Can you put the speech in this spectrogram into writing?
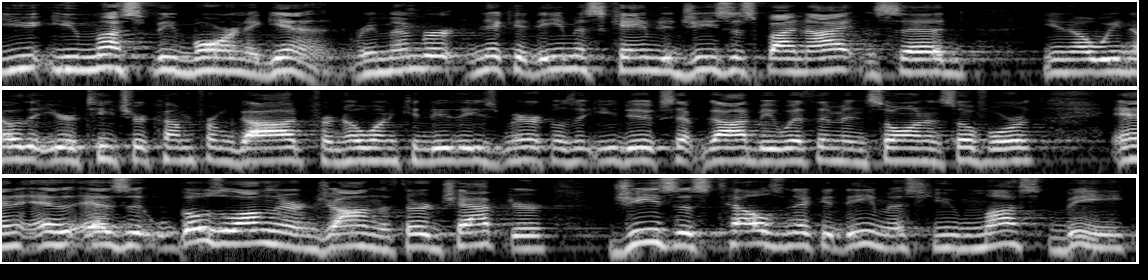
You, you must be born again. Remember, Nicodemus came to Jesus by night and said, you know, we know that you're a teacher come from God, for no one can do these miracles that you do except God be with him, and so on and so forth. And as, as it goes along there in John, the third chapter, Jesus tells Nicodemus, You must be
